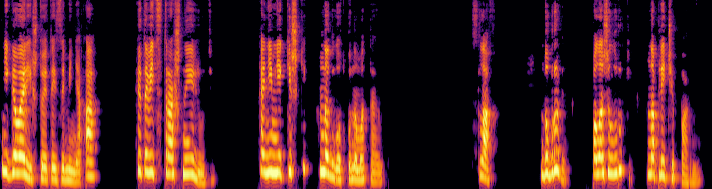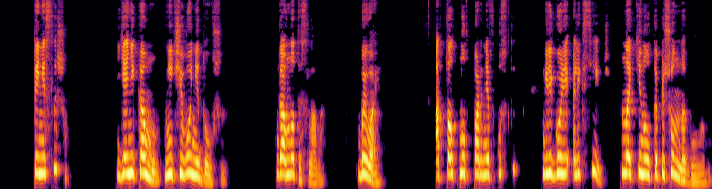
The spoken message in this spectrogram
Не говори, что это из-за меня, а? Это ведь страшные люди. Они мне кишки на глотку намотают. Слав, Дубровин положил руки на плечи парня. Ты не слышал? Я никому ничего не должен. Говно ты, Слава. Бывай. Оттолкнув парня в кусты, Григорий Алексеевич накинул капюшон на голову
